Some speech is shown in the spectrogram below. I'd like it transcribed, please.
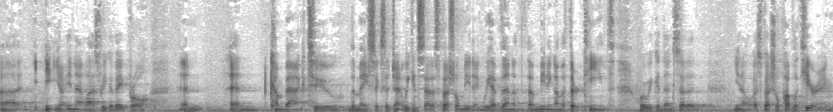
uh, you know, in that last week of April, and, and come back to the May 6th agenda, we can set a special meeting. We have then a, a meeting on the 13th, where we could then set a, you know, a special public hearing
